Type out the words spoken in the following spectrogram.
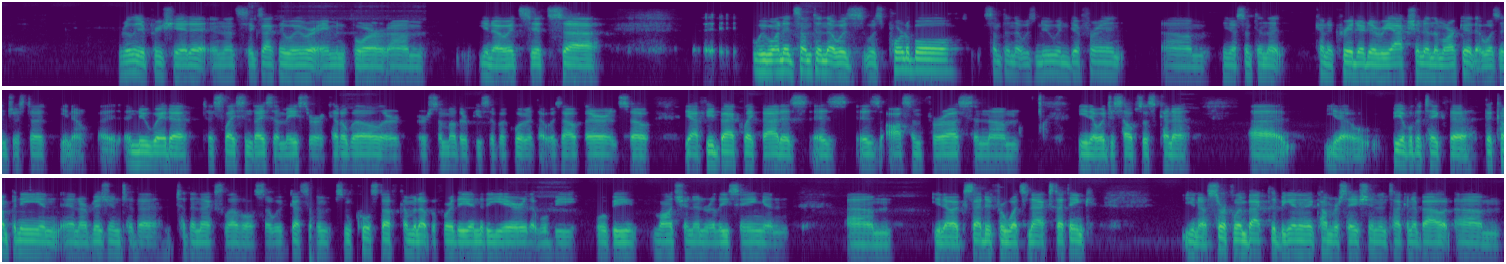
really appreciate it. And that's exactly what we were aiming for. Um, you know, it's it's uh, we wanted something that was was portable, something that was new and different. Um, you know, something that kind of created a reaction in the market that wasn't just a you know a, a, new way to to slice and dice a mace or a kettlebell or or some other piece of equipment that was out there and so yeah feedback like that is is is awesome for us and um you know it just helps us kind of uh you know be able to take the the company and, and our vision to the to the next level. So we've got some some cool stuff coming up before the end of the year that we'll be we'll be launching and releasing and um, you know excited for what's next. I think you know circling back to the beginning of the conversation and talking about um,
